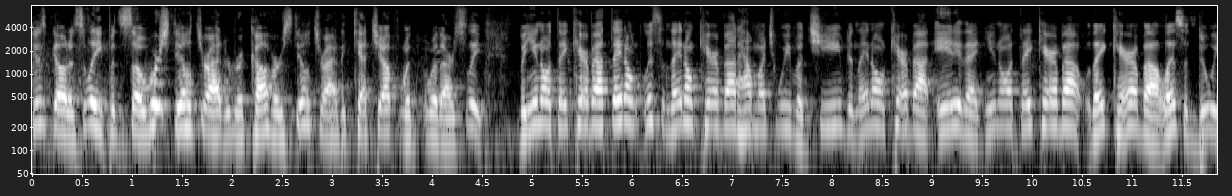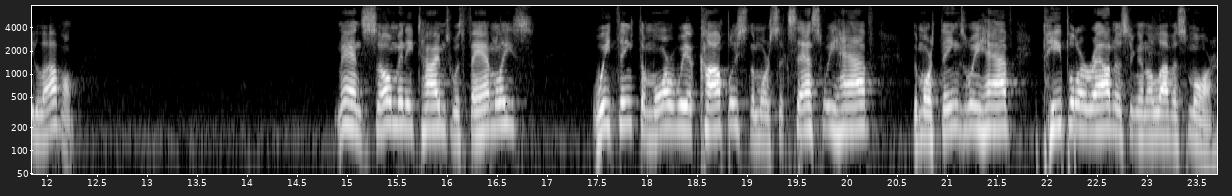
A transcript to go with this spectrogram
just go to sleep. And so we're still trying to recover, still trying to catch up with, with our sleep. But you know what they care about? They don't, listen, they don't care about how much we've achieved and they don't care about any of that. You know what they care about? They care about, listen, do we love them? Man, so many times with families, we think the more we accomplish, the more success we have, the more things we have, people around us are going to love us more.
